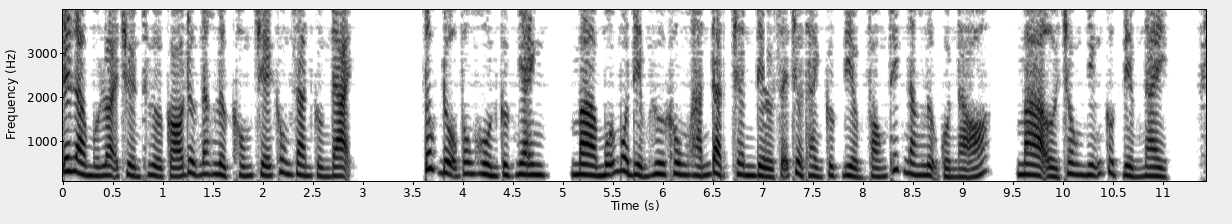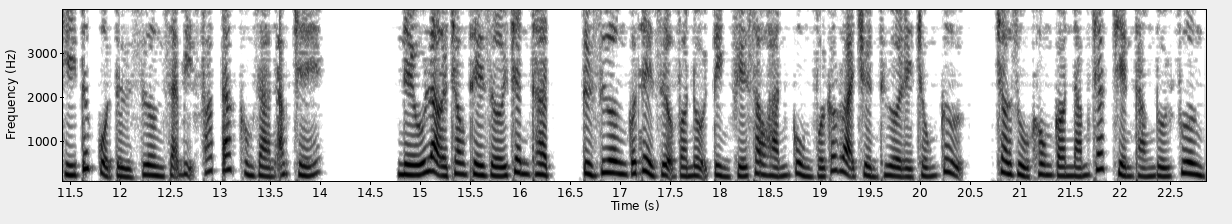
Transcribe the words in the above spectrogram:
đây là một loại truyền thừa có được năng lực khống chế không gian cường đại. Tốc độ vong hồn cực nhanh, mà mỗi một điểm hư không hắn đặt chân đều sẽ trở thành cực điểm phóng thích năng lượng của nó, mà ở trong những cực điểm này, khí tức của Từ Dương sẽ bị pháp tắc không gian áp chế. Nếu là ở trong thế giới chân thật, Từ Dương có thể dựa vào nội tình phía sau hắn cùng với các loại truyền thừa để chống cự, cho dù không có nắm chắc chiến thắng đối phương,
